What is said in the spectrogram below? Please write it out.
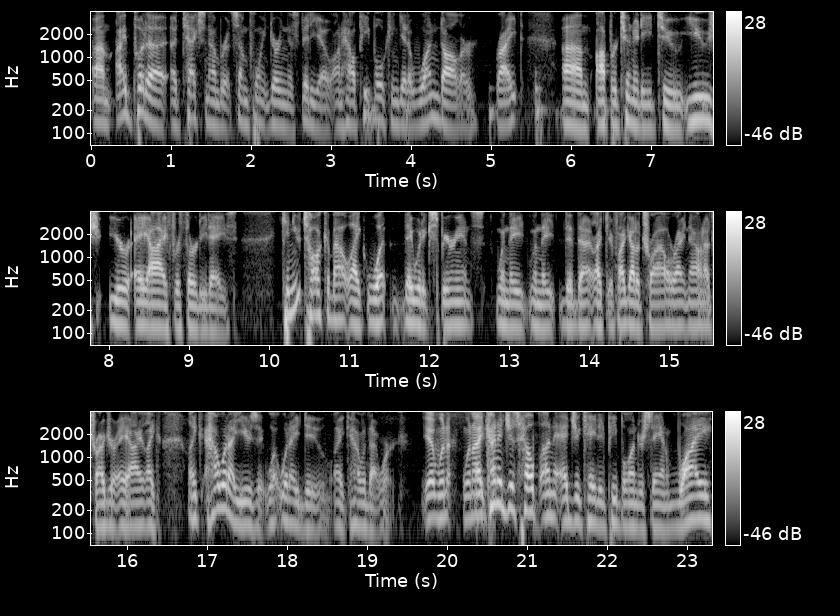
Um, I put a, a text number at some point during this video on how people can get a one dollar right um, opportunity to use your AI for thirty days. Can you talk about like what they would experience when they when they did that? Like if I got a trial right now and I tried your AI, like like how would I use it? What would I do? Like how would that work? yeah, when when I I kind of just help uneducated people understand why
